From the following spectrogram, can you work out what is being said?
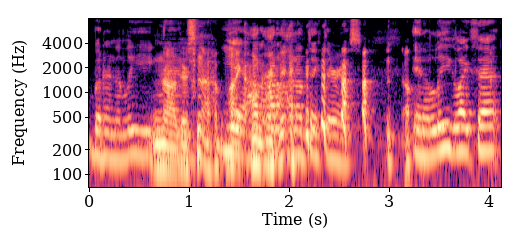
but in a league, No, ran- there's not a black yeah, owner. I, don't, I don't think there is. In a league like that,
